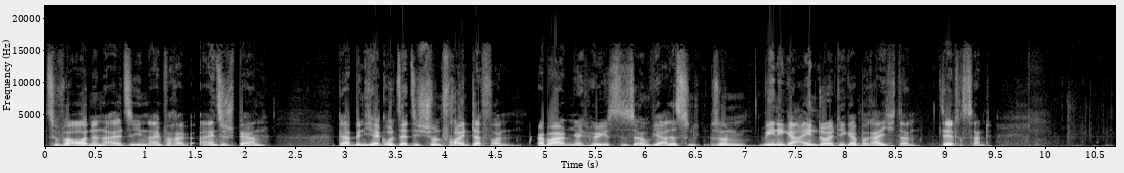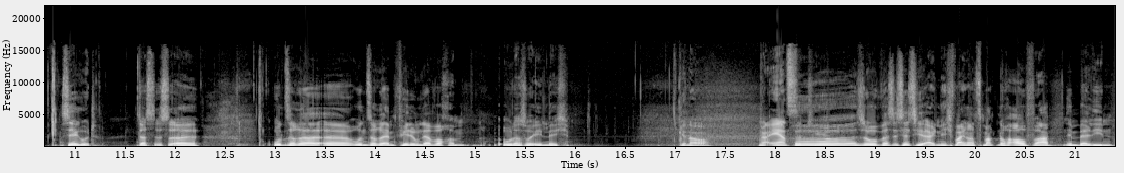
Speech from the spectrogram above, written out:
zu verordnen, als ihn einfach einzusperren. Da bin ich ja grundsätzlich schon Freund davon. Aber natürlich ist es irgendwie alles so- so ein weniger eindeutiger Bereich dann. Sehr interessant. Sehr gut. Das ist äh, unsere, äh, unsere Empfehlung der Woche oder so ähnlich. Genau. Ja, ernste Themen. Ah, so, was ist jetzt hier eigentlich? Weihnachtsmarkt noch auf, war? In Berlin.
